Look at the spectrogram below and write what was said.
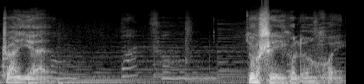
转眼又是一个轮回。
